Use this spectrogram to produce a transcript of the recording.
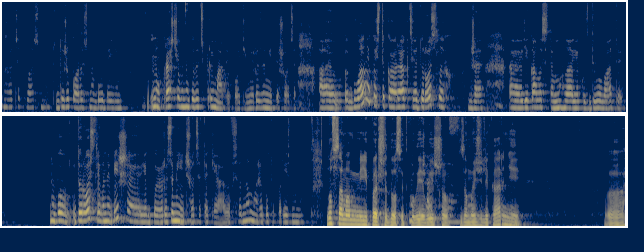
Ну, це класно. Це дуже корисно буде їм. Ну, краще вони будуть сприймати потім і розуміти, що це. А е, бувала якась така реакція дорослих вже, е, яка вас там могла якось дивувати? Ну, бо дорослі вони більше якби розуміють, що це таке, але все одно може бути по-різному. Ну, саме мій перший досвід, коли я вийшов да. за межі лікарні, е,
